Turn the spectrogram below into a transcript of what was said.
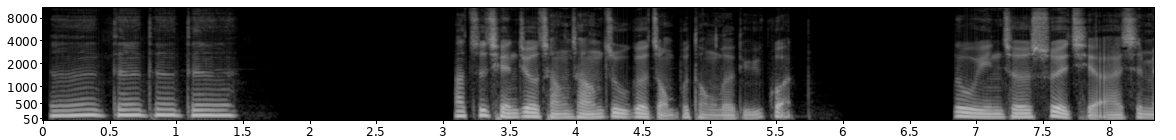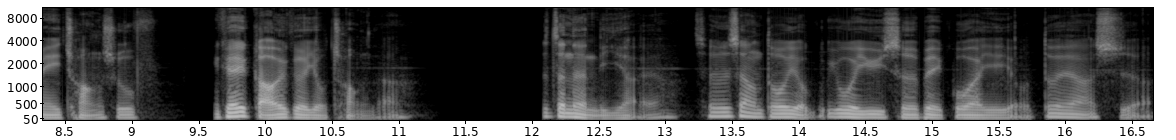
哒哒哒哒。他之前就常常住各种不同的旅馆。露营车睡起来还是没床舒服，你可以搞一个有床的啊，这真的很厉害啊！车上都有卫浴设备，国外也有。对啊，是啊。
